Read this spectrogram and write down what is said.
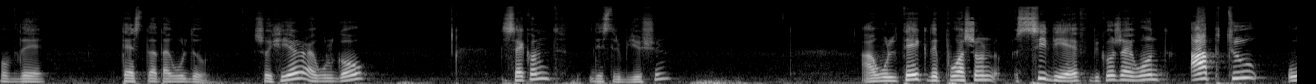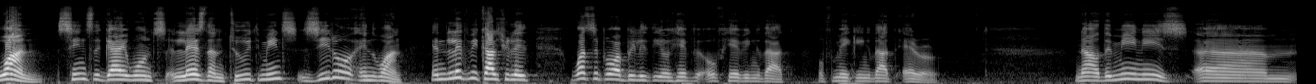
of the test that I will do. So here I will go second distribution. I will take the Poisson CDF because I want up to 1. Since the guy wants less than 2, it means 0 and 1. And let me calculate what's the probability of, have, of having that, of making that error. Now the mean is um,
